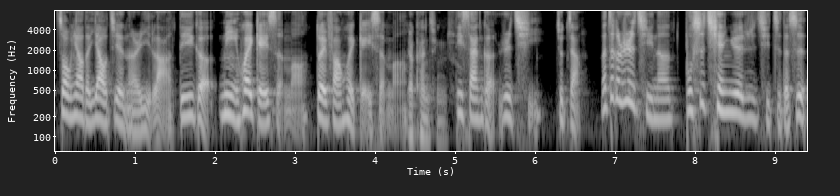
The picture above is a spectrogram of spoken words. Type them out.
重要的要件而已啦。第一个，你会给什么，对方会给什么，要看清楚。第三个，日期就这样。那这个日期呢，不是签约日期，指的是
